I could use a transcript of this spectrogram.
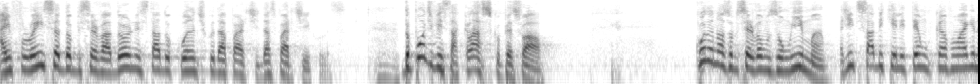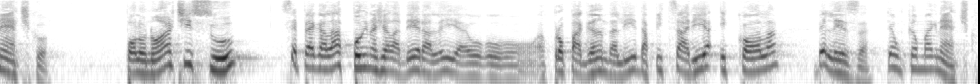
A influência do observador no estado quântico das partículas. Do ponto de vista clássico, pessoal, quando nós observamos um ímã, a gente sabe que ele tem um campo magnético. Polo Norte e Sul, você pega lá, põe na geladeira ali a, a propaganda ali da pizzaria e cola, beleza, tem um campo magnético.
